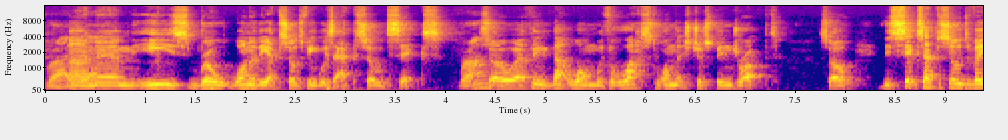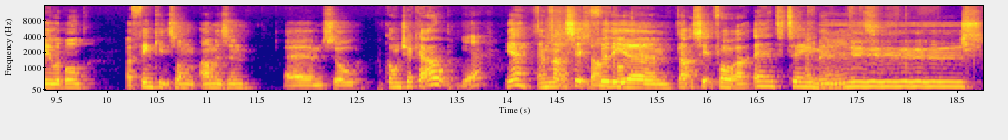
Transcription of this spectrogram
right. and yeah. um, he's wrote one of the episodes. I think it was episode six. right. So I think that one was the last one that's just been dropped. So there's six episodes available. I think it's on Amazon. Um, so go and check it out. yeah. Yeah, and that's it Sounds for the good. um, that's it for our entertainment news.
